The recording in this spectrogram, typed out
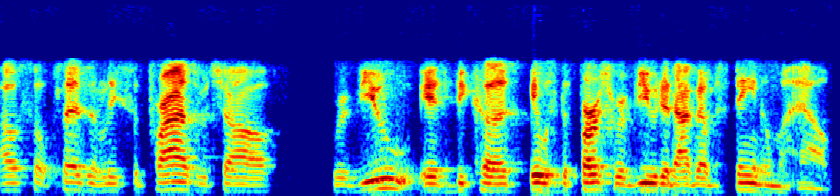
I was so pleasantly surprised with y'all review is because it was the first review that I've ever seen on my album.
